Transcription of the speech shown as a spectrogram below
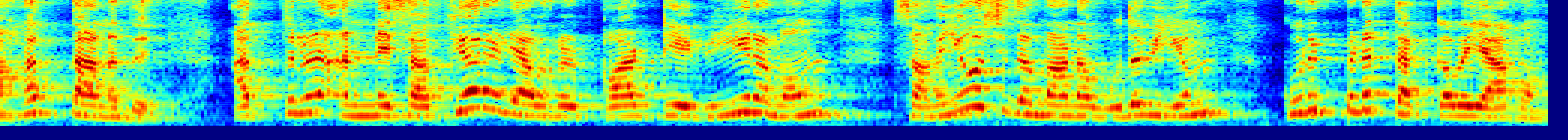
மகத்தானது. அத்துடன் அன்னை சஃபியார் அலி அவர்கள் காட்டிய வீரமும் சமயோசிதமான உதவியும் குறிப்பிடத்தக்கவையாகும்.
